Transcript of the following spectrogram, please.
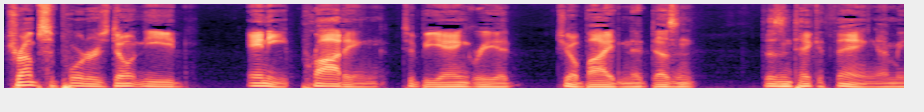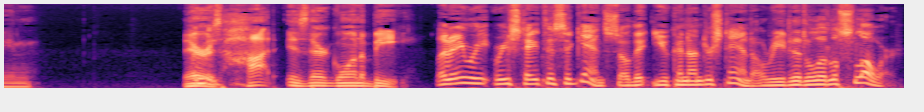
Trump supporters don't need any prodding to be angry at Joe Biden. It doesn't doesn't take a thing. I mean, they're as hot as they're going to be. Let me re- restate this again so that you can understand. I'll read it a little slower.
